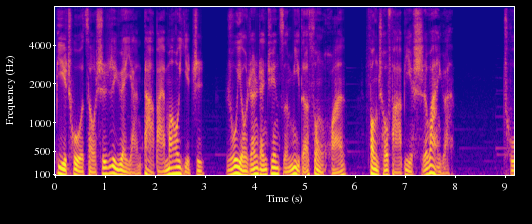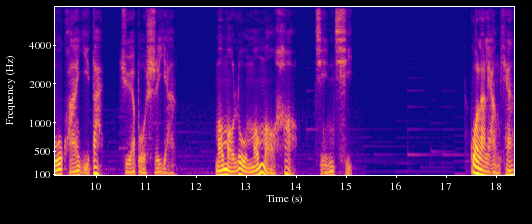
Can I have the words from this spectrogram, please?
弊处走失日月眼大白猫一只，如有人人君子觅得送还，奉筹法币十万元。储款以待，绝不食言。某某路某某号，锦起。过了两天，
